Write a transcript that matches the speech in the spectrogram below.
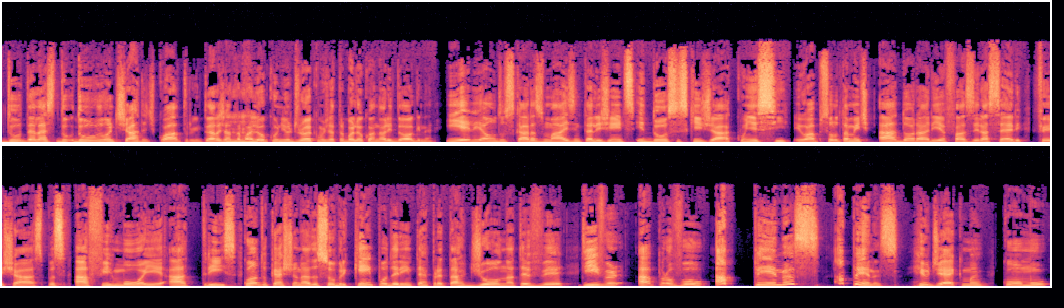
do, The Last, do, do Uncharted 4. Então ela já uhum. trabalhou com o Neil Druckmann, já trabalhou com a Naughty Dog, né? E ele é um dos caras mais inteligentes e doces que já conheci. Eu absolutamente adoraria fazer a série, fecha aspas, afirmou aí a atriz. Quando questionada sobre quem poderia interpretar Joel na TV, Deaver aprovou apenas, apenas Hugh Jackman como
